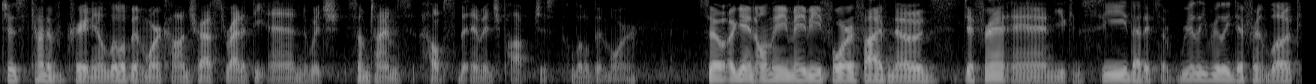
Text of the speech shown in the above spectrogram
just kind of creating a little bit more contrast right at the end, which sometimes helps the image pop just a little bit more. So again, only maybe four or five nodes different, and you can see that it's a really, really different look.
